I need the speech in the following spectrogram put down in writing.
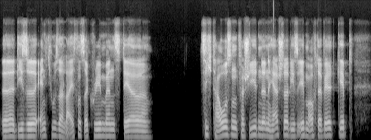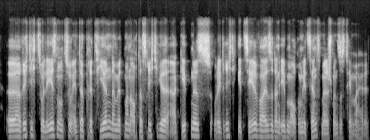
äh, diese End-User License Agreements der zigtausend verschiedenen Hersteller, die es eben auf der Welt gibt, äh, richtig zu lesen und zu interpretieren, damit man auch das richtige Ergebnis oder die richtige Zählweise dann eben auch im Lizenzmanagementsystem erhält.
